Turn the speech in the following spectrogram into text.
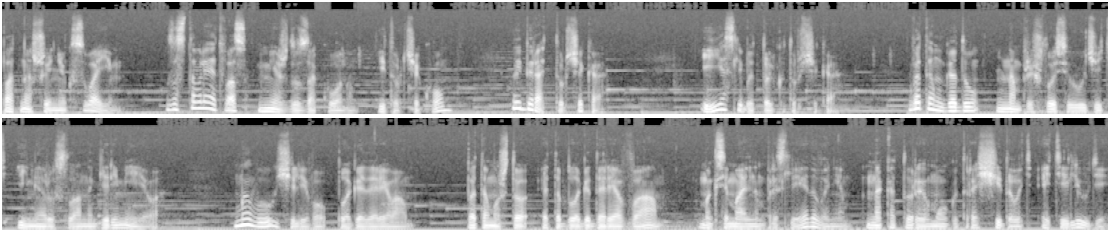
по отношению к своим заставляет вас между законом и Турчаком выбирать Турчака. И если бы только Турчака. В этом году нам пришлось выучить имя Руслана Геремеева – мы выучили его благодаря вам. Потому что это благодаря вам, максимальным преследованиям, на которые могут рассчитывать эти люди,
